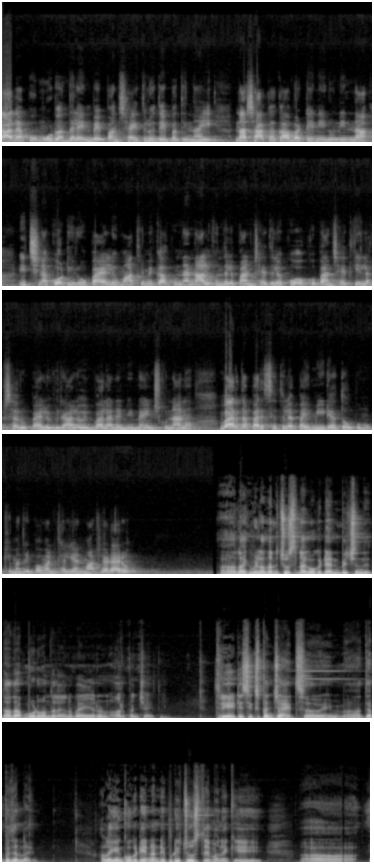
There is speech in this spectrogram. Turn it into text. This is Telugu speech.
దాదాపు మూడు వందల ఎనభై పంచాయతీలు దెబ్బతిన్నాయి. నా శాఖ కాబట్టి నేను నిన్న ఇచ్చిన కోటి రూపాయలు మాత్రమే కాకుండా నాలుగు వందల పంచాయతీలకు ఒక్కో పంచాయతీకి లక్ష రూపాయలు విరాలు ఇవ్వాలని నిర్ణయించుకున్నాను. వరద పరిస్థితులపై మీడియాతో ఉప ముఖ్యమంత్రి పవన్ కళ్యాణ్ మాట్లాడారు. నాకు వీళ్ళందరినీ చూస్తే నాకు ఒకటే అనిపించింది. దాదాపు మూడు వందల ఎనభై రెండు ఆరు పంచాయతీలు. త్రీ ఎయిటీ సిక్స్ పంచాయత్స్ దెబ్బతిన్నాయి. అలాగే ఇంకొకటి ఏంటంటే ఇప్పుడు చూస్తే మనకి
